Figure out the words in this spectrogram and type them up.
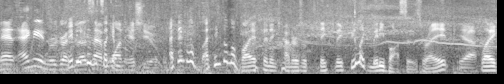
Man, Agni and Rudra Maybe does have like a- one issue. I think Le- I think the Leviathan encounters are, they they feel like mini bosses, right? Yeah. Like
